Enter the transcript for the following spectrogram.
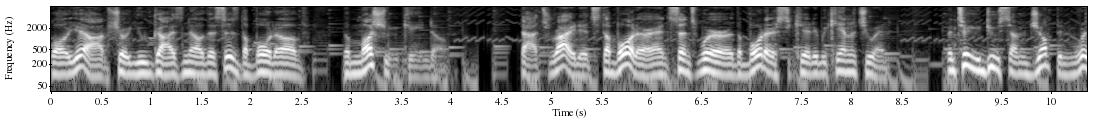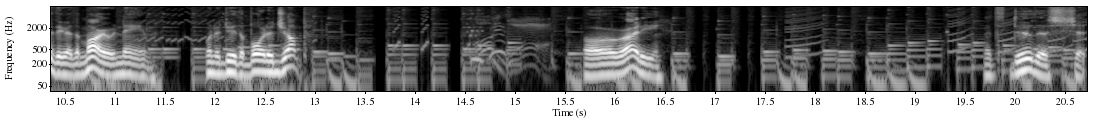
Well, yeah, I'm sure you guys know this is the border of the Mushroom Kingdom. That's right, it's the border, and since we're the border security, we can't let you in. Until you do some jumping worthy of the Mario name. Wanna do the border jump? Alrighty. Let's do this shit.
